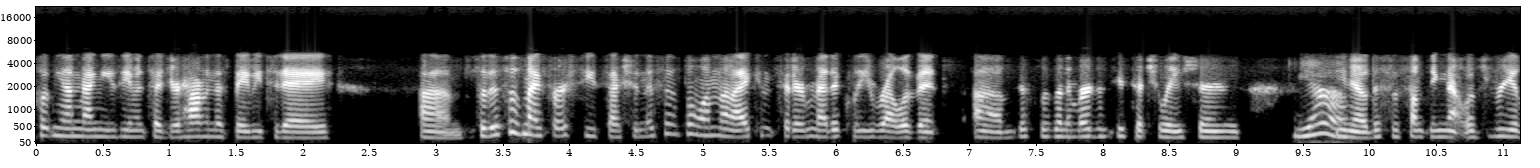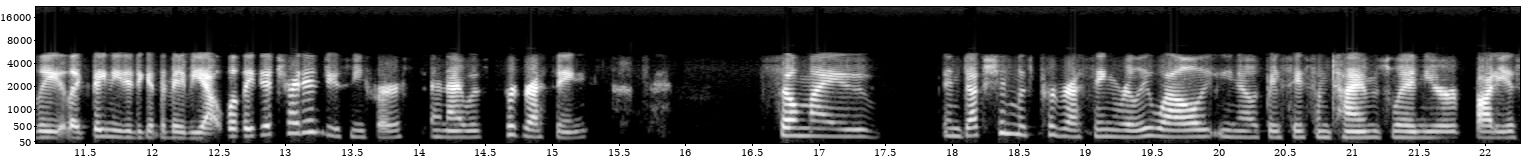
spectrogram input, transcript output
put me on magnesium, and said, "You're having this baby today." Um, so this was my first C-section. This is the one that I consider medically relevant. Um, this was an emergency situation. Yeah. You know, this was something that was really like they needed to get the baby out. Well, they did try to induce me first, and I was progressing so my induction was progressing really well. You know, they say sometimes when your body is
